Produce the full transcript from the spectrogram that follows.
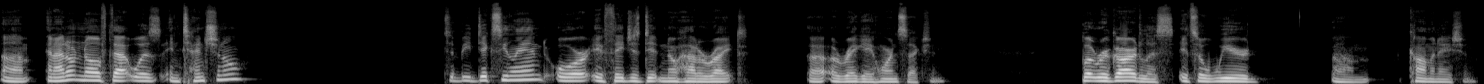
um, and I don't know if that was intentional to be Dixieland or if they just didn't know how to write uh, a reggae horn section. But regardless, it's a weird um, combination.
